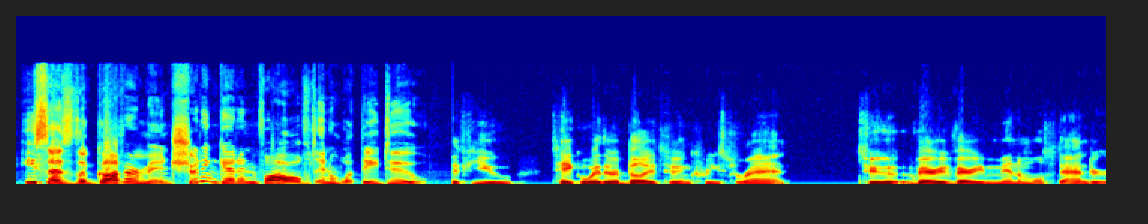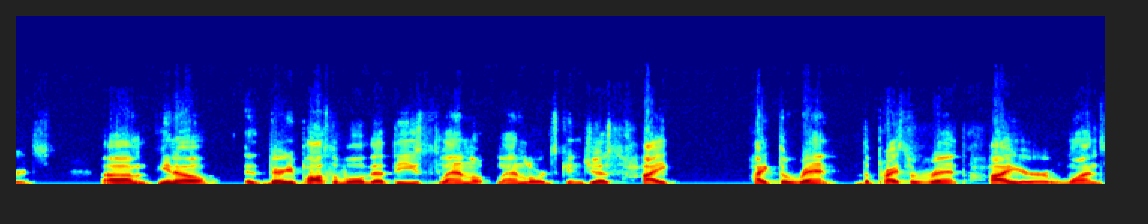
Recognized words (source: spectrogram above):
He says the government shouldn't get involved in what they do. If you take away their ability to increase rent to very, very minimal standards, um, you know, it's very possible that these landlo- landlords can just hike hike the rent, the price of rent higher once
